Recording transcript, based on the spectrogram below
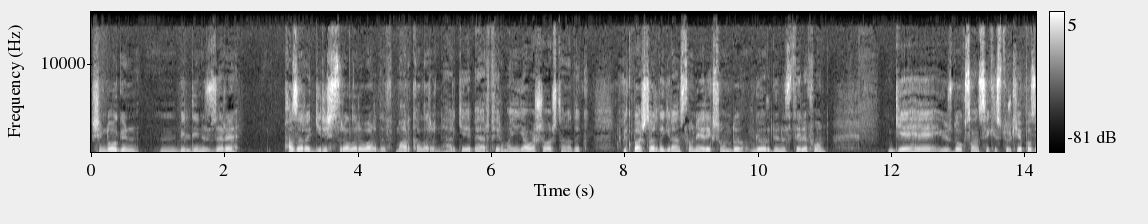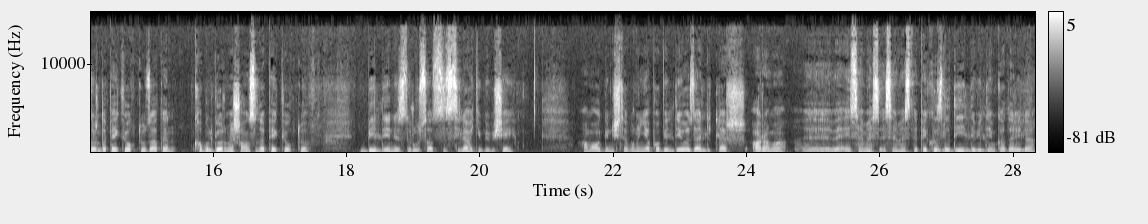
Şimdi o gün m, bildiğiniz üzere pazara giriş sıraları vardı markaların. Her, her firmayı yavaş yavaş tanıdık. İlk başlarda giren Sony Ericsson'du. Gördüğünüz telefon GH198 Türkiye pazarında pek yoktu. Zaten kabul görme şansı da pek yoktu. Bildiğiniz ruhsatsız silah gibi bir şey. Ama o gün işte bunun yapabildiği özellikler arama e, ve SMS. SMS de pek hızlı değildi bildiğim kadarıyla.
